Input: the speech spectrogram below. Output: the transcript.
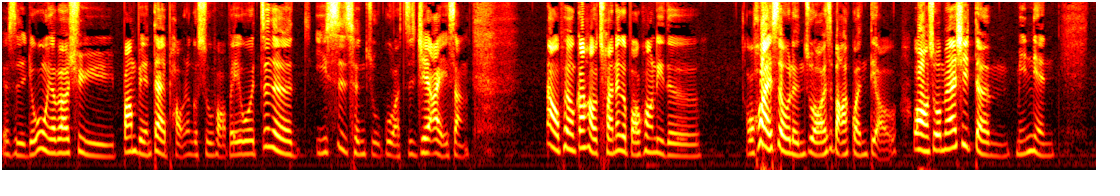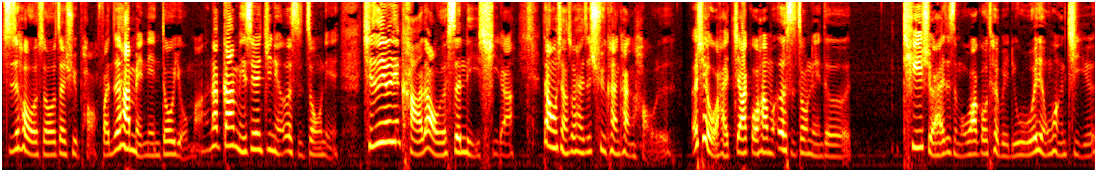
就是有问我要不要去帮别人代跑那个书跑杯，我真的一试成主顾啊，直接爱上。那我朋友刚好传那个宝矿力的，我后来是有忍住，我还是把它关掉了。我想说没关系，等明年之后的时候再去跑，反正他每年都有嘛。那刚明是因为今年二十周年，其实有点卡到我的生理期啦。但我想说还是去看看好了，而且我还加过他们二十周年的。T 恤还是什么挖沟特别礼物，我有点忘记了。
